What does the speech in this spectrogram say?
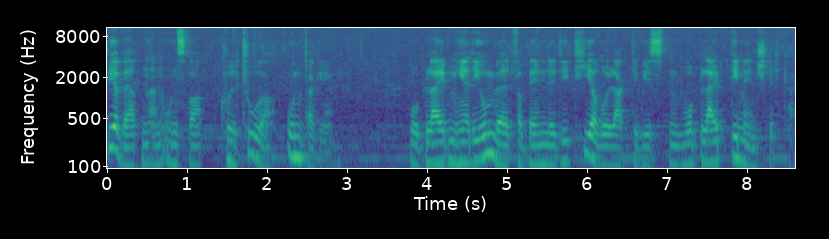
Wir werden an unserer Kultur untergehen. Wo bleiben hier die Umweltverbände, die Tierwohlaktivisten? Wo bleibt die Menschlichkeit?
